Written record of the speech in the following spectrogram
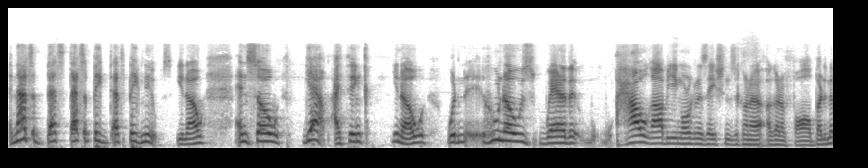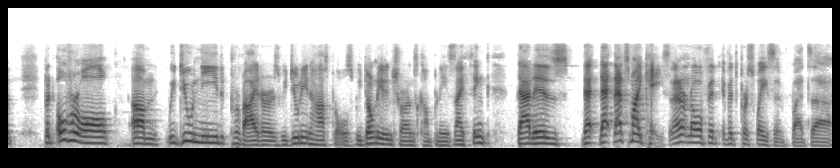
and that's a that's that's a big that's big news, you know. And so, yeah, I think you know, wouldn't who knows where the how lobbying organizations are gonna are gonna fall, but in the but overall, um, we do need providers, we do need hospitals, we don't need insurance companies, and I think that is that that that's my case, and I don't know if it if it's persuasive, but uh,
